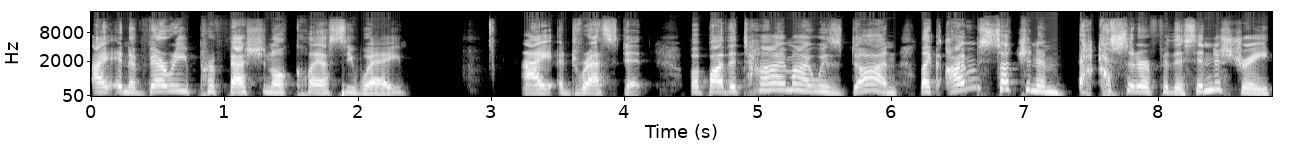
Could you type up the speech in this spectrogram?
I, in a very professional, classy way, I addressed it. But by the time I was done, like I'm such an ambassador for this industry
